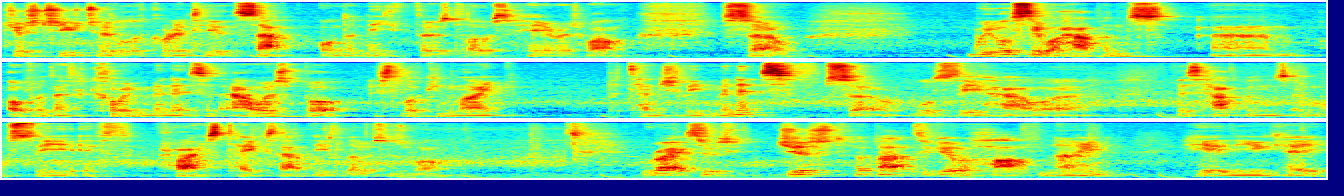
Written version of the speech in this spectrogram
just due to the liquidity that's sat underneath those lows here as well. So we will see what happens um, over the coming minutes and hours, but it's looking like potentially minutes. So we'll see how uh, this happens and we'll see if price takes out these lows as well. Right, so it's just about to go half nine here in the UK.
